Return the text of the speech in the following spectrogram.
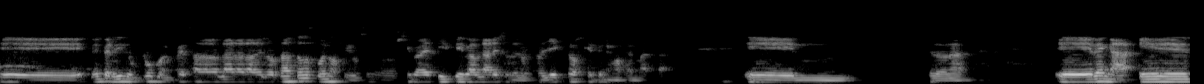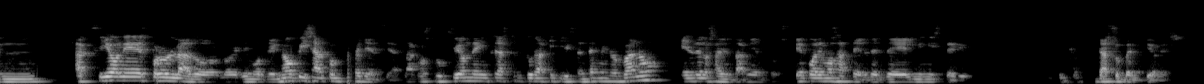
eh, he perdido un poco, he empezado a hablar ahora de los datos, bueno, si os, iba a decir que iba a hablar eso de los proyectos que tenemos en marcha. Eh, perdona. Venga, acciones, por un lado, lo decimos, de no pisar competencias. La construcción de infraestructura ciclista en términos urbanos es de los ayuntamientos. ¿Qué podemos hacer desde el Ministerio? Dar subvenciones,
